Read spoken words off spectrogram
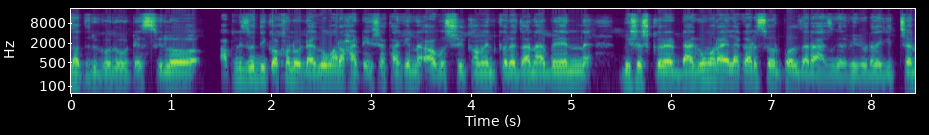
জাতের গরু উঠেছিল। আপনি যদি কখনো ডাগুমারা হাটে এসে থাকেন, অবশ্যই কমেন্ট করে জানাবেন। বিশেষ করে ডাগুমারা এলাকার সোলপল যারা আজকের ভিডিওটা দেখছেন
